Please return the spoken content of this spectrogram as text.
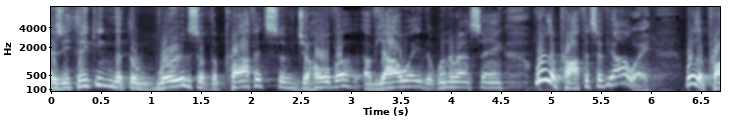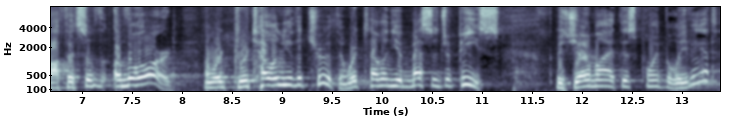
Is he thinking that the words of the prophets of Jehovah, of Yahweh, that went around saying, We're the prophets of Yahweh, we're the prophets of, of the Lord, and we're, we're telling you the truth, and we're telling you a message of peace? Was Jeremiah at this point believing it?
